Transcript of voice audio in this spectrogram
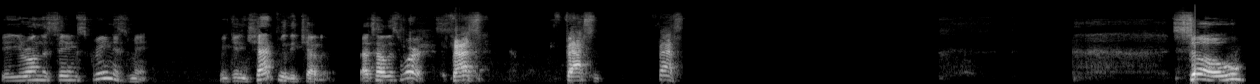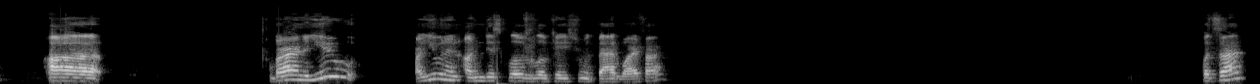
Yeah, you're on the same screen as me. We can chat with each other. That's how this works. Fast, fast, fast. So, uh, Brian, are you are you in an undisclosed location with bad Wi-Fi? What's that?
